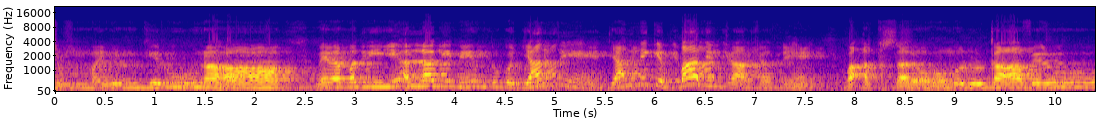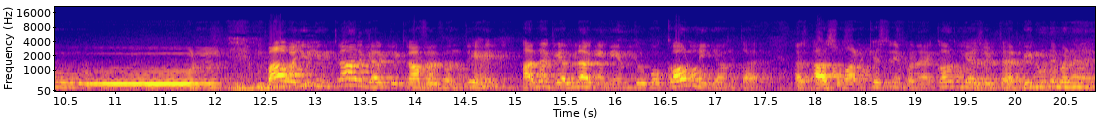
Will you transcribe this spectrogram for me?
ثم ينکرونها میرا مدنی، یہ اللہ کی نعمتوں کو جانتے ہیں، جاننے کے بعد انکار کرتے ہیں۔ وَأَكْثَرُهُمُ الْكَافِرُونَ۔ باوجود انکار کر کے کافر بنتے ہیں، حالانکہ اللہ کی نعمتوں کو کون نہیں جانتا ہے۔ آسمان کس نے بنایا، کون کہہ سکتا ہے؟ پیروں نے بنایا۔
